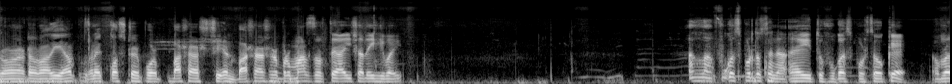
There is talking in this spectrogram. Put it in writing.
রওনা টনা দিয়া। অনেক কষ্টের পর বাসা আসছি। And বাসা আসার পর মাছ ধরতে আইসা দেখি ভাই। আল্লাহ ফোকাস পড়তেছে না। এই তো ফোকাস পড়ছে ওকে আমরা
